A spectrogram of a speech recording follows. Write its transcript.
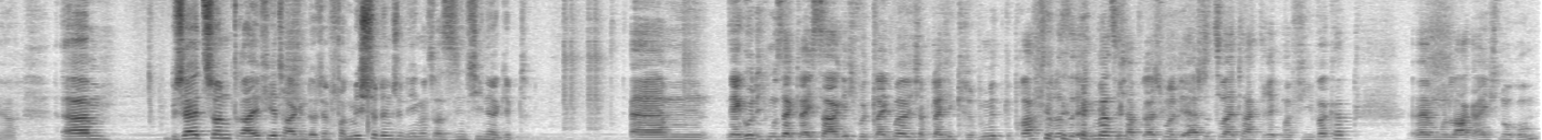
Ja. Ähm, du bist ja jetzt schon drei, vier Tage in Deutschland. Vermischst du denn schon irgendwas, was es in China gibt? Ähm, ja gut, ich muss ja gleich sagen, ich wurde gleich mal, ich habe gleich eine Grippe mitgebracht oder so irgendwas. Ich habe gleich mal die ersten zwei Tage direkt mal Fieber gehabt ähm, und lag eigentlich nur rum.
